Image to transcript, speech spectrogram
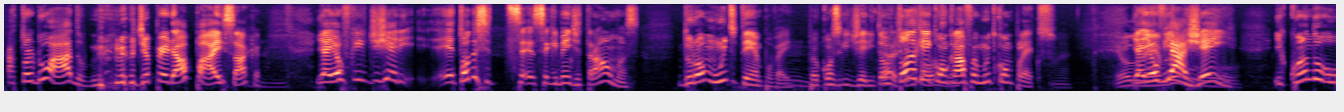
atordoado. Meu dia perdeu a paz, saca? E aí eu fiquei digerir. Todo esse se- segmento de traumas durou muito tempo, velho. Pra eu conseguir digerir. Então É, acho todo que aquele todos, né? conclave foi muito complexo. Eu E aí eu viajei. E quando o,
